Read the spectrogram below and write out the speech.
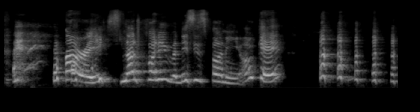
Sorry, it's not funny, but this is funny. Okay.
